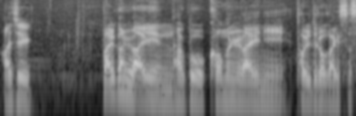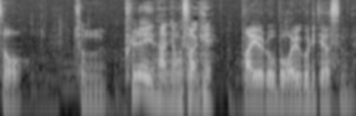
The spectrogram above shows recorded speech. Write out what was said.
아직 빨간 라인하고 검은 라인이 덜 들어가 있어서 좀 plain한 형상의 바이오 로봇 얼굴이 되었습니다.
